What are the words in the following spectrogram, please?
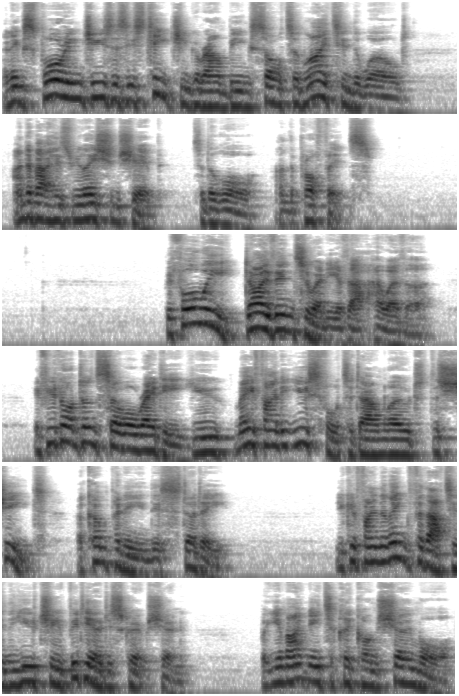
and exploring Jesus' teaching around being salt and light in the world and about his relationship to the law and the prophets. Before we dive into any of that, however, if you've not done so already, you may find it useful to download the sheet accompanying this study. You can find the link for that in the YouTube video description, but you might need to click on Show More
